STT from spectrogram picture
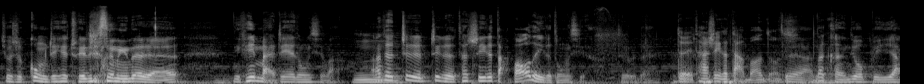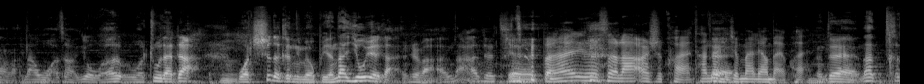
就是供这些垂直森林的人，你可以买这些东西嘛。而且这个这个它是一个打包的一个东西啊，对不对？对，它是一个打包的东西。对啊，那可能就不一样了。那我操，又我我住在这儿，我吃的跟你们有不一样，那优越感是吧？那这就本来一个色拉二十块，他那里就卖两百块。对，那他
